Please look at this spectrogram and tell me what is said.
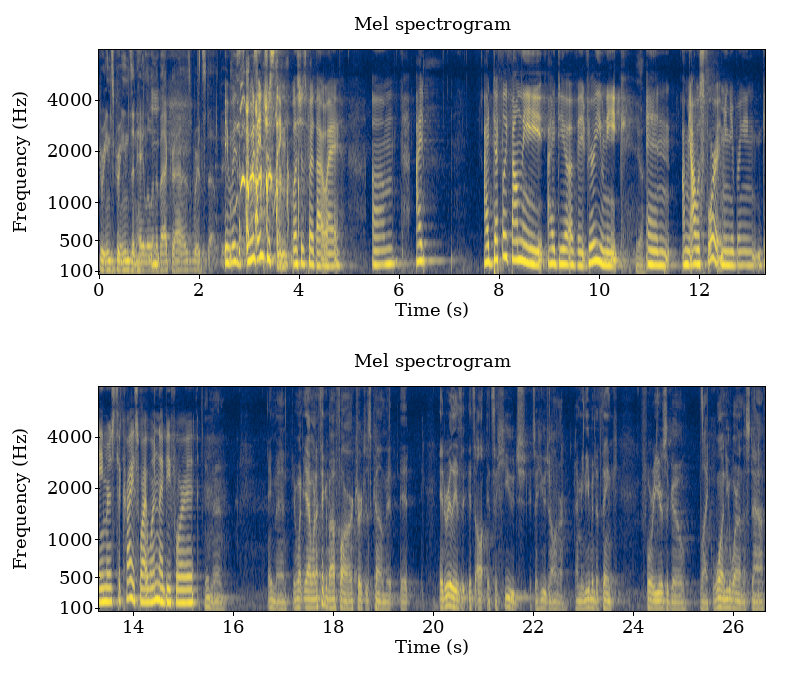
Green screens and Halo in the background. It's weird stuff. Dude. It was it was interesting. Let's just put it that way. Um, I I definitely found the idea of it very unique. Yeah. And I mean, I was for it. I mean, you're bringing gamers to Christ. Why wouldn't I be for it? Amen. Amen. When, yeah, when I think about how far our church has come, it, it, it really is, it's, it's a huge, it's a huge honor. I mean, even to think four years ago, like one, you weren't on the staff,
